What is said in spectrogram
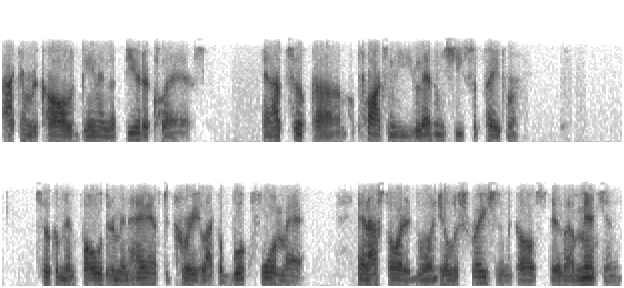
I can recall being in the theater class, and I took uh, approximately 11 sheets of paper, took them and folded them in half to create like a book format, and I started doing illustrations because, as I mentioned,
